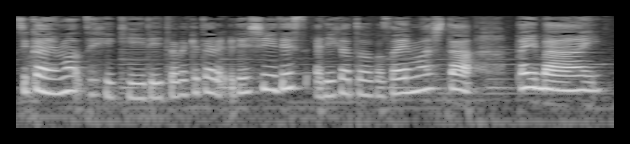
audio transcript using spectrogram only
次回もぜひ聴いていただけたら嬉しいです。ありがとうございました。バイバイ。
